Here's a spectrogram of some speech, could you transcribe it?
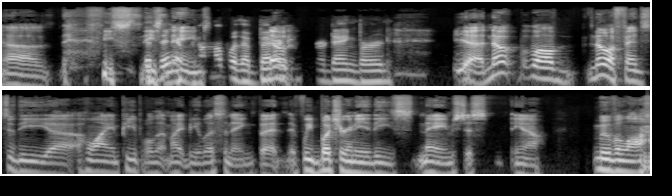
Uh, these these names. come up with a better No. dang bird. Yeah, no, well, no offense to the uh, Hawaiian people that might be listening, but if we butcher any of these names, just you know, move along.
